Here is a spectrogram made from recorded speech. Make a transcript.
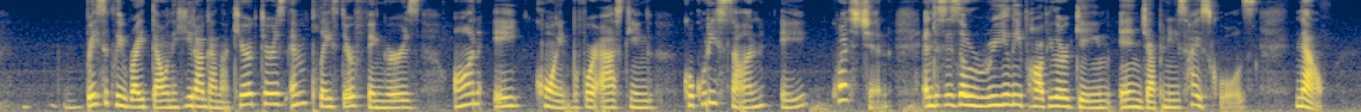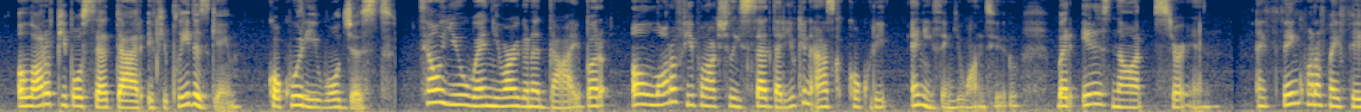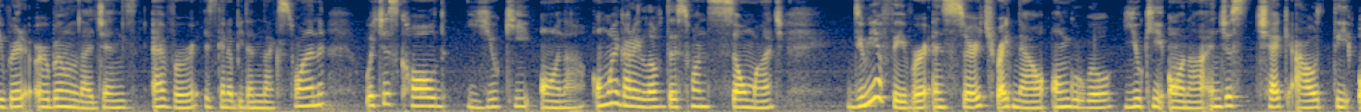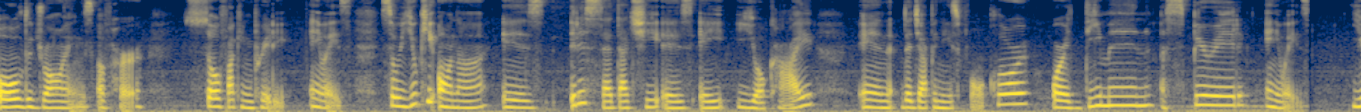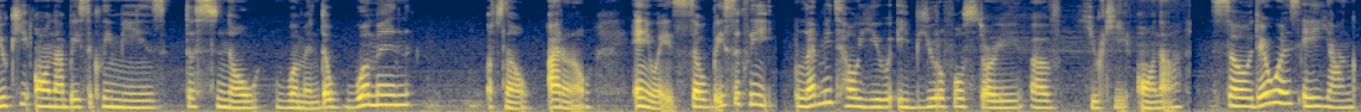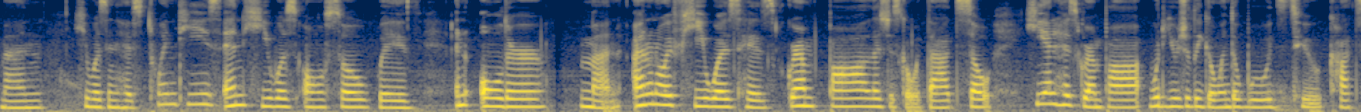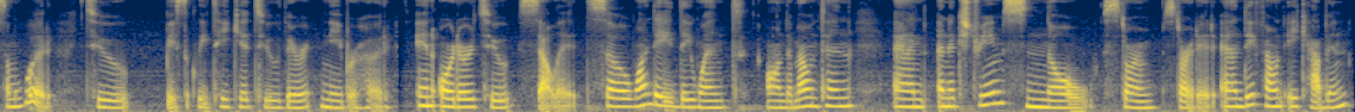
basically write down hiragana characters and place their fingers on a coin before asking Kokuri-san a question. And this is a really popular game in Japanese high schools. Now, a lot of people said that if you play this game, Kokuri will just tell you when you are gonna die, but a lot of people actually said that you can ask Kokuri anything you want to, but it is not certain. I think one of my favorite urban legends ever is gonna be the next one, which is called Yuki Onna. Oh my god, I love this one so much. Do me a favor and search right now on Google Yuki Onna and just check out the old drawings of her. So fucking pretty. Anyways, so Yuki Onna is it is said that she is a yokai in the Japanese folklore or a demon, a spirit. Anyways, Yuki Onna basically means the snow woman, the woman of snow. I don't know. Anyways, so basically, let me tell you a beautiful story of Yuki Onna. So there was a young man, he was in his 20s, and he was also with an older man. I don't know if he was his grandpa, let's just go with that. So he and his grandpa would usually go in the woods to cut some wood to basically take it to their neighborhood in order to sell it. So one day they went on the mountain and an extreme snowstorm started and they found a cabin.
